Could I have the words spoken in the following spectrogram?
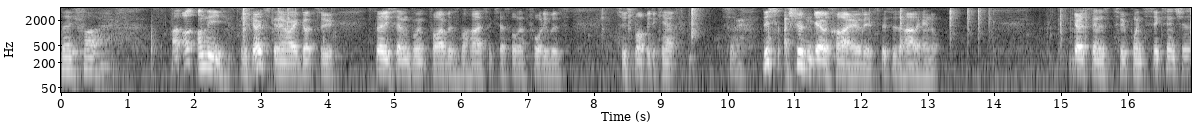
Thirty-five. Uh, on- on the, the goat spinner, I got to thirty-seven point five was my highest successful, and forty was too sloppy to count. So this I shouldn't go as high as this. This is a harder handle. Goat spinner is two point six inches.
